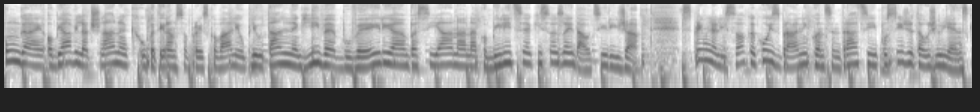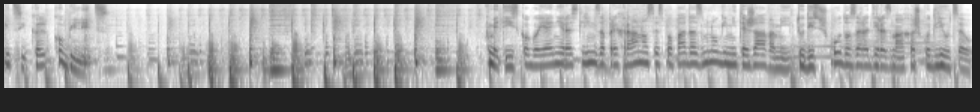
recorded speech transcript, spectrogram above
Fungi objavila članek, v katerem so preiskovali vpliv talne gljive Buveirija basijana na kobilice, ki so zajedavci riža. Spremljali so, kako izbrani koncentraciji posežeta v življenjski cikl kobilic. Kmetijsko gojenje rastlin za prehrano se spopada z mnogimi težavami, tudi s škodo zaradi razmaha škodljivcev.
